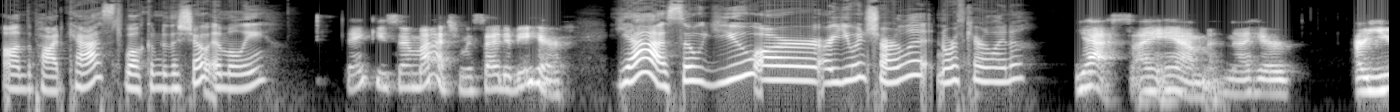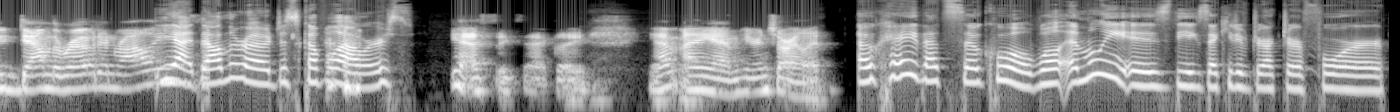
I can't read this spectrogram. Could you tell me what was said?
on the podcast. Welcome to the show, Emily. Thank you so much. I'm excited to be here. Yeah. So you are are you in Charlotte, North Carolina? Yes, I am. And I hear are you down the road in Raleigh? Yeah, down the road, just a couple hours. yes, exactly. Yep, I am here in Charlotte. Okay, that's so cool. Well, Emily is the executive director for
